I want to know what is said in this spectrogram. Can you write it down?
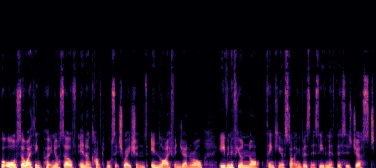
But also, I think putting yourself in uncomfortable situations in life in general, even if you're not thinking of starting a business, even if this is just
